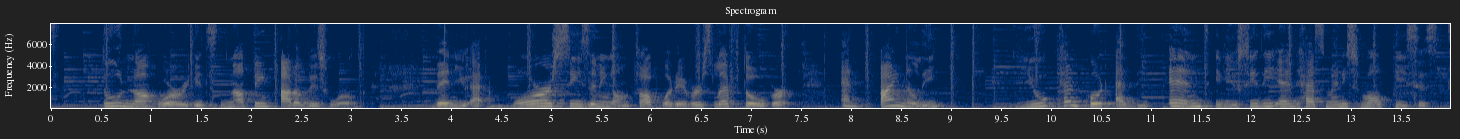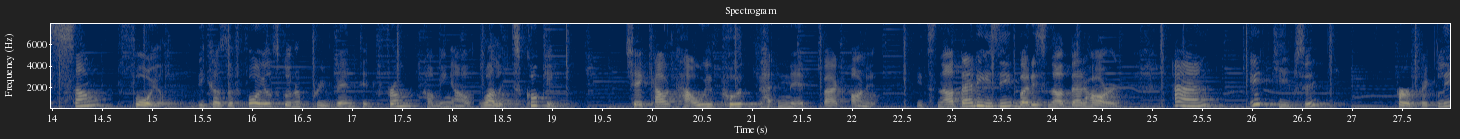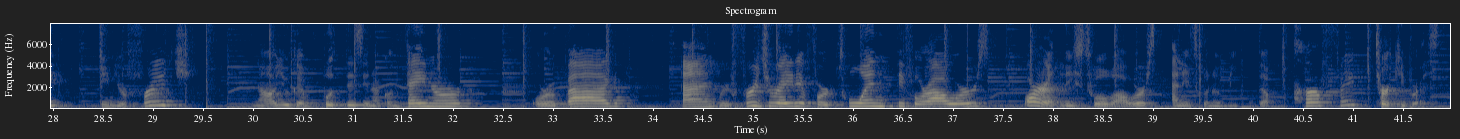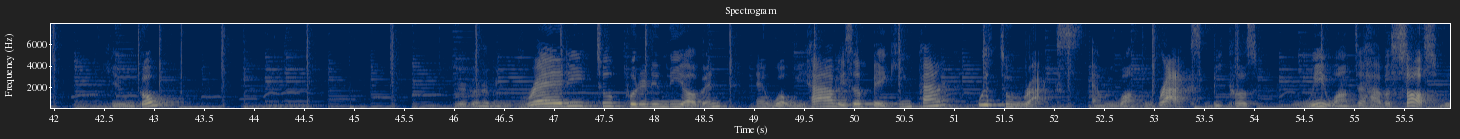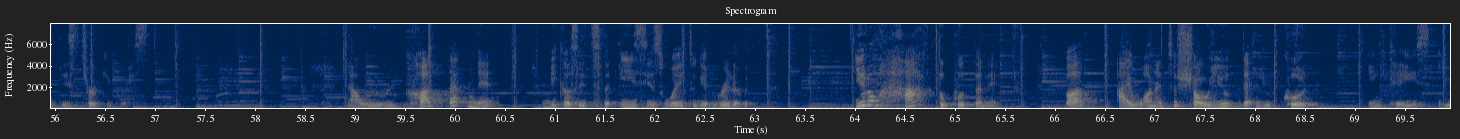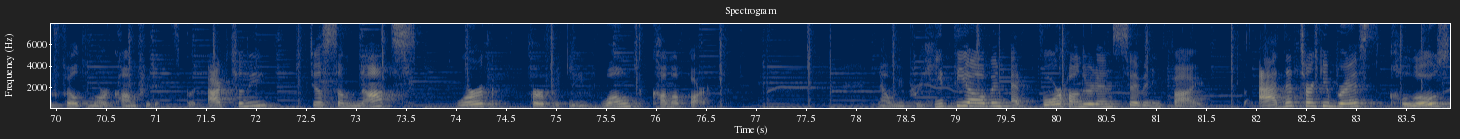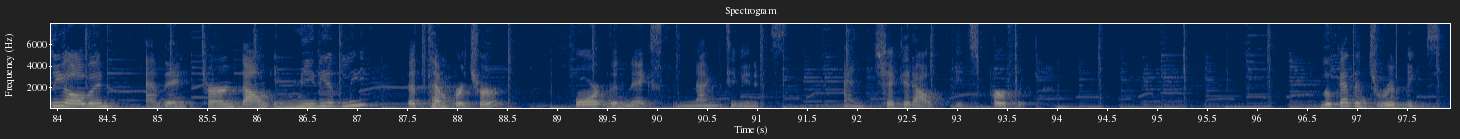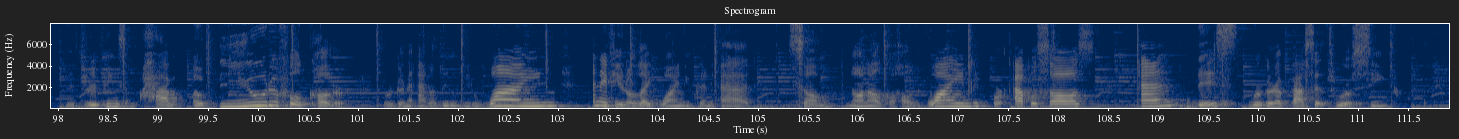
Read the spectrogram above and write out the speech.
Do not worry, it's nothing out of this world. Then you add more seasoning on top, whatever's left over. And finally, you can put at the end, if you see the end has many small pieces, some foil, because the foil is gonna prevent it from coming out while it's cooking check out how we put that net back on it. It's not that easy, but it's not that hard. And it keeps it perfectly in your fridge. Now you can put this in a container or a bag and refrigerate it for 24 hours or at least 12 hours and it's gonna be the perfect turkey breast. Here we go. We're gonna be ready to put it in the oven and what we have is a baking pan with two racks. And we want the racks because we want to have a sauce with this turkey breast. Now we cut that net because it's the easiest way to get rid of it. You don't have to put the net, but I wanted to show you that you could in case you felt more confident. But actually, just some knots work perfectly. It won't come apart. Now we preheat the oven at 475. Add the turkey breast, close the oven, and then turn down immediately the temperature for the next 90 minutes. And check it out, it's perfect. Look at the drippings. The drippings have a beautiful color. We're gonna add a little bit of wine, and if you don't like wine, you can add some non-alcoholic wine or applesauce. And this, we're gonna pass it through a sieve.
